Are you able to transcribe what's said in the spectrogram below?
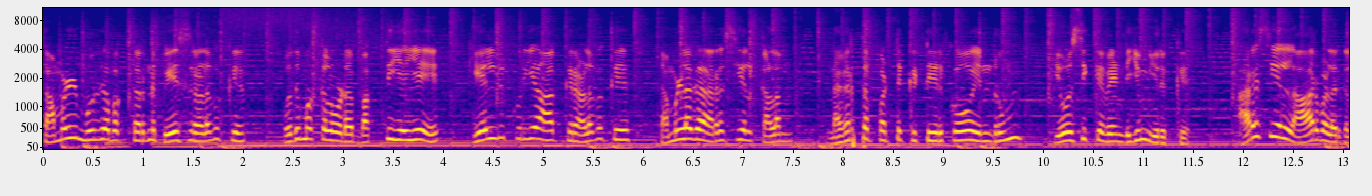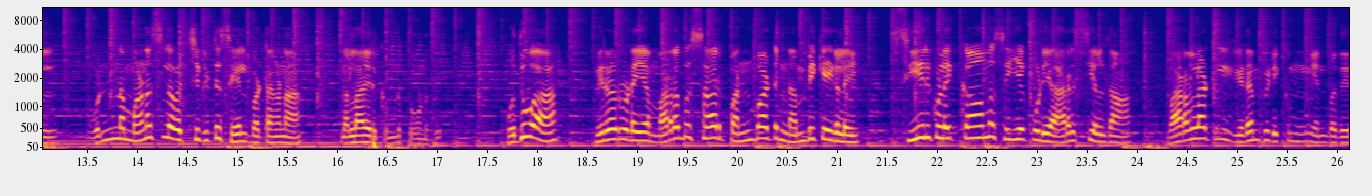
தமிழ் முருக பக்தர்னு பேசுகிற அளவுக்கு பொதுமக்களோட பக்தியையே கேள்விக்குரிய ஆக்குற அளவுக்கு தமிழக அரசியல் களம் நகர்த்தப்பட்டுக்கிட்டு இருக்கோ என்றும் யோசிக்க வேண்டியும் இருக்கு. அரசியல் ஆர்வலர்கள் ஒன்றை மனசில் வச்சுக்கிட்டு செயல்பட்டாங்கன்னா நல்லா இருக்கும்னு தோணுது. பொதுவாக பிறருடைய மரபுசார் பண்பாட்டு நம்பிக்கைகளை சீர்குலைக்காமல் செய்யக்கூடிய அரசியல் தான் வரலாற்றில் இடம் பிடிக்கும் என்பது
